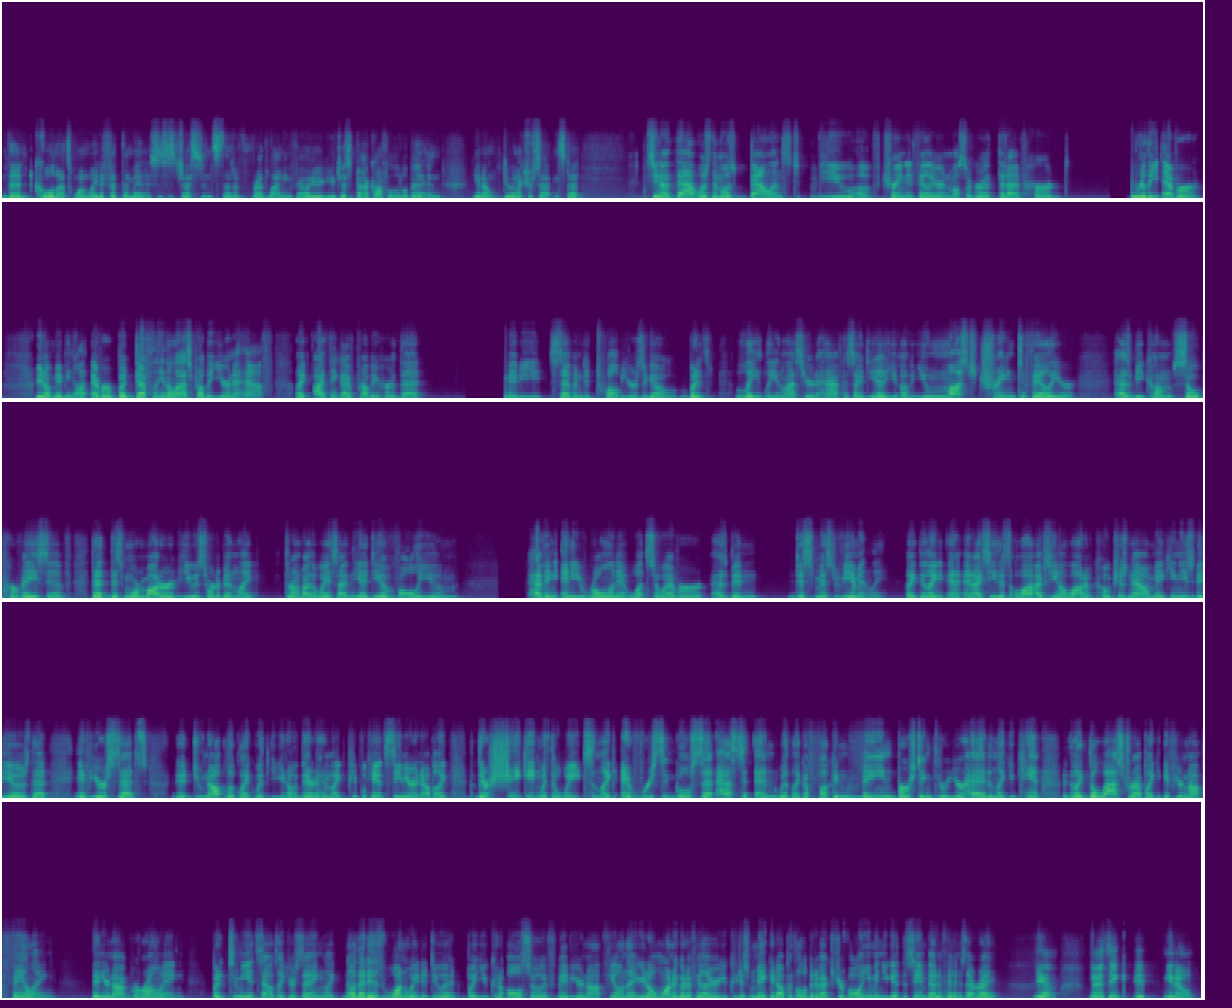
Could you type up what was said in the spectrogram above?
then cool, that's one way to fit them in. This is just instead of redlining failure, you just back off a little bit and, you know, do an extra set instead. So, you know, that was the most balanced view of training failure and muscle growth that I've heard really ever you know, maybe not ever, but definitely in the last probably year and a half. Like I think I've probably heard that maybe seven to 12 years ago, but it's lately in the last year and a half, this idea of you must train to failure has become so pervasive that this more moderate view has sort of been like thrown by the wayside. And the idea of volume having any role in it whatsoever has been dismissed vehemently. Like like mm-hmm. and, and I see this a lot. I've seen a lot of coaches now making these videos that if your sets it do not look like with you know they're and like people can't see me right now but like they're shaking with the weights and like every single set has to end with like a fucking vein bursting through your head and like you can't like the last rep like if you're not failing then you're not growing but to me, it sounds like you're saying like, no, that is one way to do it. But you could also, if maybe you're not feeling that, you don't want to go to failure, you could just make it up with a little bit of extra volume, and you get the same benefit. Mm-hmm. Is that right? Yeah. No, I think it. You know,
